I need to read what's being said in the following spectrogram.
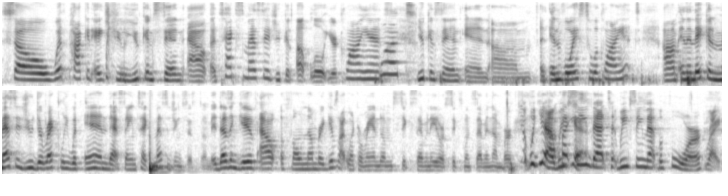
So with Pocket HQ, you can send out a text message. You can upload your clients. What? You can send in um, an invoice to a client, um, and then they can message you directly within that same text messaging system. It doesn't give out a phone number. It gives out like a random six seven eight or six one seven number. Yeah, well, yeah, Uh, we've yeah. seen that. T- we've seen that before. Right.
